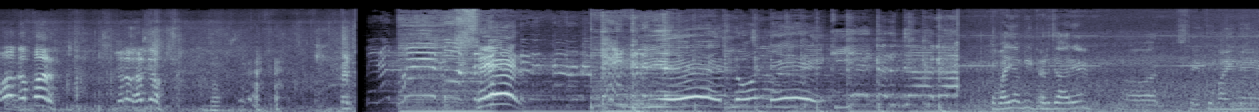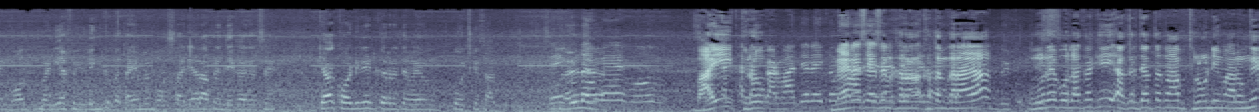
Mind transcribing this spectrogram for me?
ओ गब्बर चलो घर जाओ ये तो भाई अभी घर जा रहे हैं और सेकू भाई ने बहुत बढ़िया फील्डिंग तो बताई हमें बहुत सारी। यार आपने देखा जैसे क्या कोऑर्डिनेट कर रहे थे भाई कोच के साथ। भाई थ्रो रही मैंने सेशन खत्म कराया। उन्होंने बोला था कि अगर जब तक आप थ्रो नहीं मारोगे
